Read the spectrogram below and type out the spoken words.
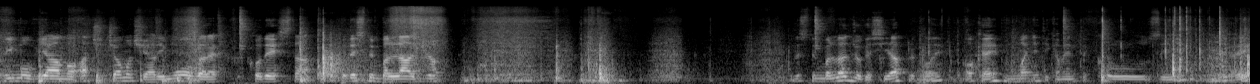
rimuoviamo, accicciamoci a rimuovere codesta, codesto imballaggio. Codesto imballaggio che si apre poi, ok, magneticamente così, ok.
